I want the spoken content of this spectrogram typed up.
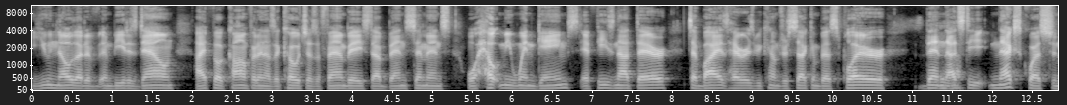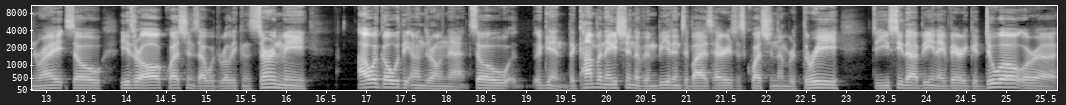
you know that if Embiid is down, I feel confident as a coach, as a fan base, that Ben Simmons will help me win games. If he's not there, Tobias Harris becomes your second best player. Then yeah. that's the next question, right? So these are all questions that would really concern me. I would go with the under on that. So again, the combination of Embiid and Tobias Harris is question number three. Do you see that being a very good duo or a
